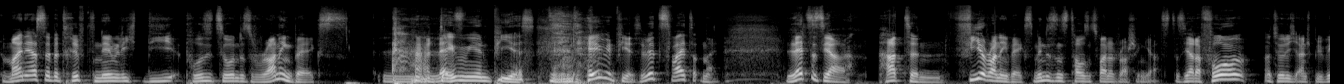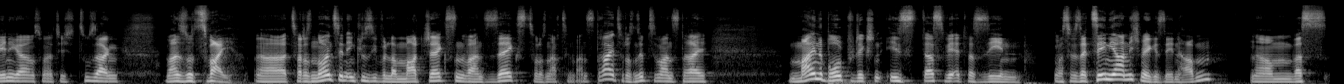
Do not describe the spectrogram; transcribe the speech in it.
mein erster betrifft nämlich die Position des Running Backs. Letz Damian Pierce. David Pierce wird zweiter. Nein. Letztes Jahr hatten vier Running Backs mindestens 1200 Rushing Yards. Das Jahr davor, natürlich ein Spiel weniger, muss man natürlich dazu sagen, waren es nur zwei. Äh, 2019 inklusive Lamar Jackson waren es sechs, 2018 waren es drei, 2017 waren es drei. Meine Bold Prediction ist, dass wir etwas sehen, was wir seit zehn Jahren nicht mehr gesehen haben, ähm, was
